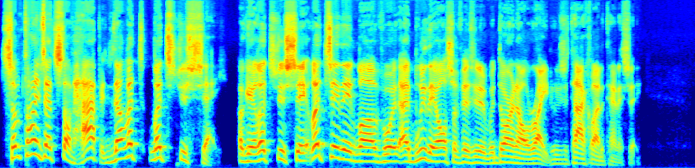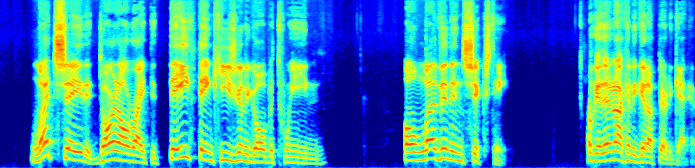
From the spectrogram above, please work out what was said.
sometimes that stuff happens. Now let's let's just say, okay, let's just say, let's say they love. What I believe they also visited with Darnell Wright, who's a tackle out of Tennessee. Let's say that Darnell Wright that they think he's going to go between eleven and sixteen. Okay, they're not going to get up there to get him.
